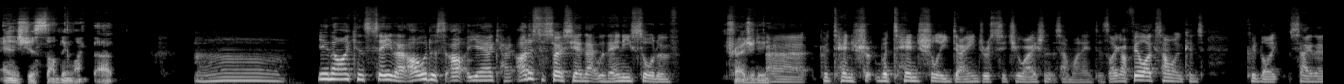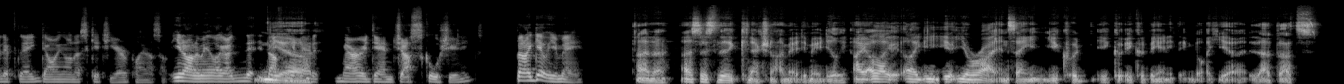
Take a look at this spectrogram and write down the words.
and it's just something like that. Oh. You know, I can see that. I would just, uh, yeah, okay. I just associate that with any sort of Tragedy. uh, potential, potentially dangerous situation that someone enters. Like, I feel like someone could could like say that if they're going on a sketchy airplane or something. You know what I mean? Like, I, nothing Yeah. about it narrowed down just school shootings. But I get what you mean. I know. That's just the connection I made immediately. I I like like you're right in saying you could it could it could be anything, but like yeah, that that's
